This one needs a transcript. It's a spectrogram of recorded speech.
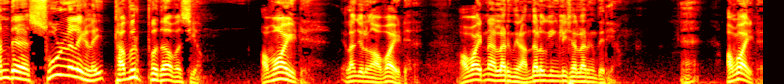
அந்த சூழ்நிலைகளை தவிர்ப்பது அவசியம். அவாய்டு எல்லாம் சொல்லுங்க அவாய்டு அவாய்ட்னா எல்லாருக்கும் தெரியும். அந்த அளவுக்கு இங்கிலீஷ் எல்லாருக்கும் தெரியும். அவாய்டு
